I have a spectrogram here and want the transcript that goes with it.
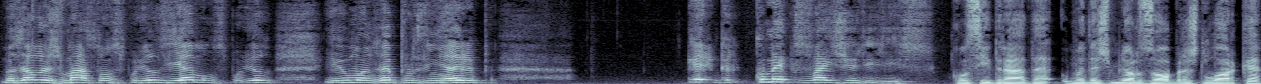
Mas elas matam-se por ele e amam-se por ele. E umas é por dinheiro. Como é que se vai gerir isso? Considerada uma das melhores obras de Lorca,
